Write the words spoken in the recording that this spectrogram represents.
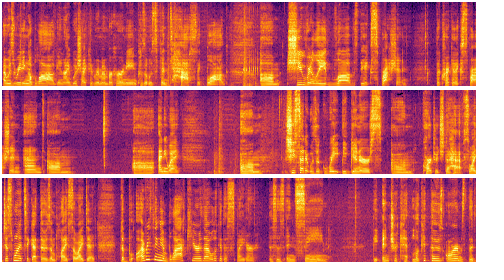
I was reading a blog and I wish I could remember her name because it was fantastic blog. Um, she really loves the expression, the Cricut Expression. And um, uh, anyway, um, she said it was a great beginner's um, cartridge to have. So I just wanted to get those in place, so I did. The Everything in black here though, look at the spider. This is insane the intricate, look at those arms, the,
